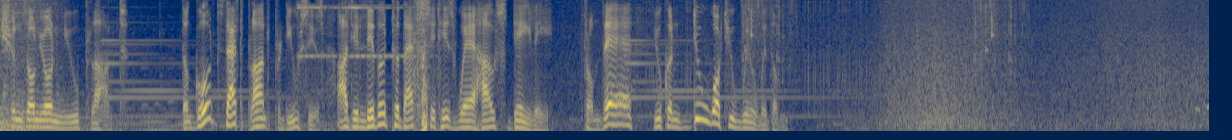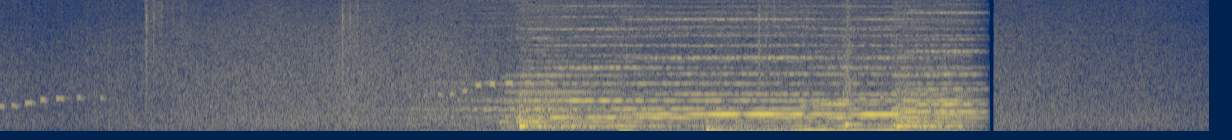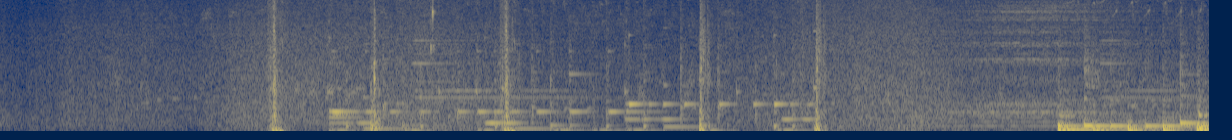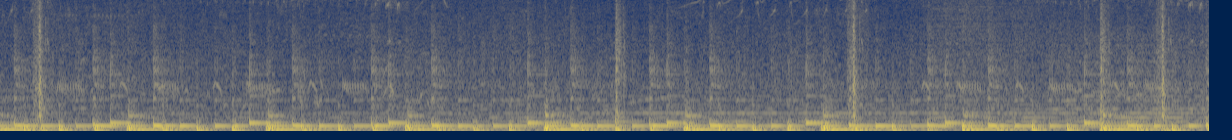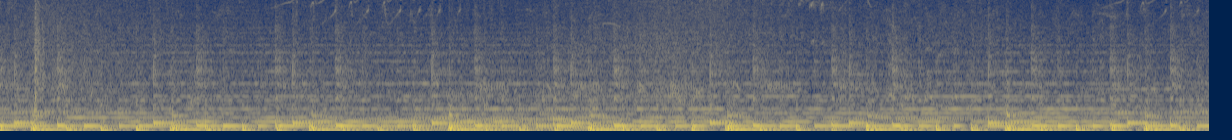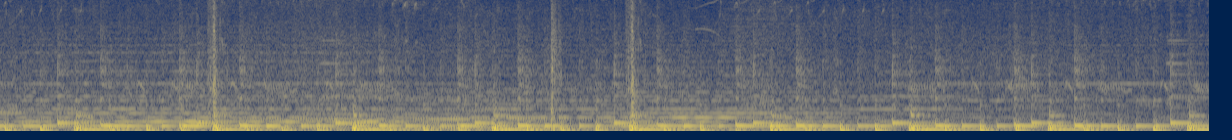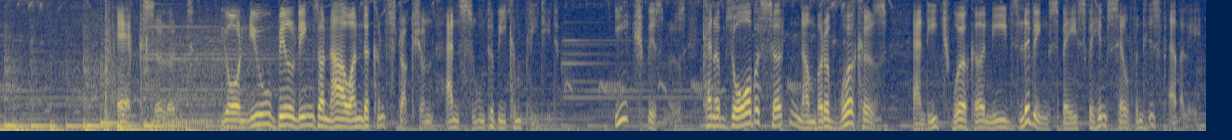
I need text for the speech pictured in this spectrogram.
On your new plant. The goods that plant produces are delivered to that city's warehouse daily. From there, you can do what you will with them. Excellent. Your new buildings are now under construction and soon to be completed. Each business can absorb a certain number of workers, and each worker needs living space for himself and his family.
